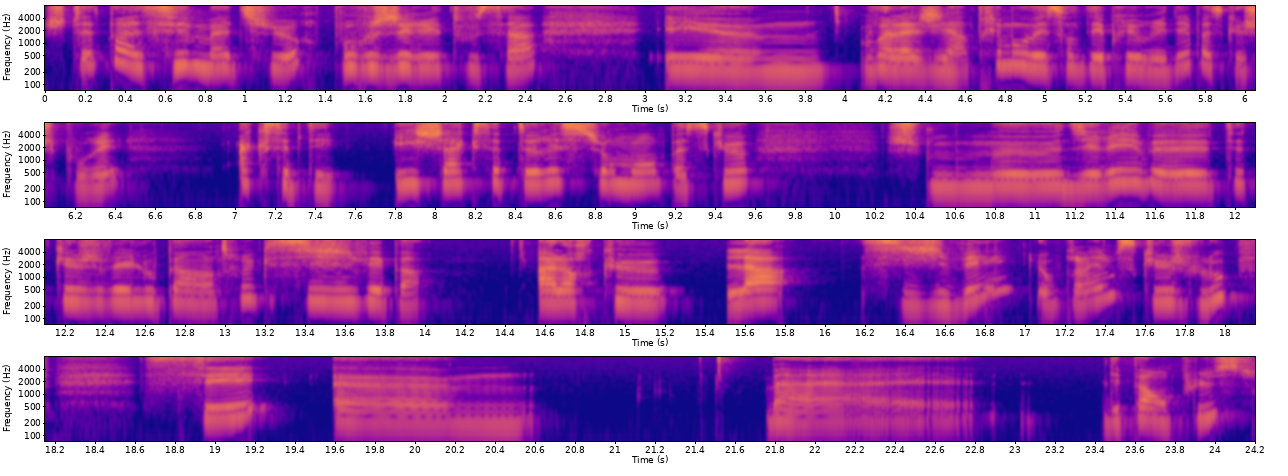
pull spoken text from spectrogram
Je suis peut-être pas assez mature pour gérer tout ça. Et euh, voilà, j'ai un très mauvais sens des priorités parce que je pourrais accepter et j'accepterai sûrement parce que je me dirais bah, peut-être que je vais louper un truc si j'y vais pas. Alors que là, si j'y vais, le problème, ce que je loupe, c'est euh, bah, des pas en plus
